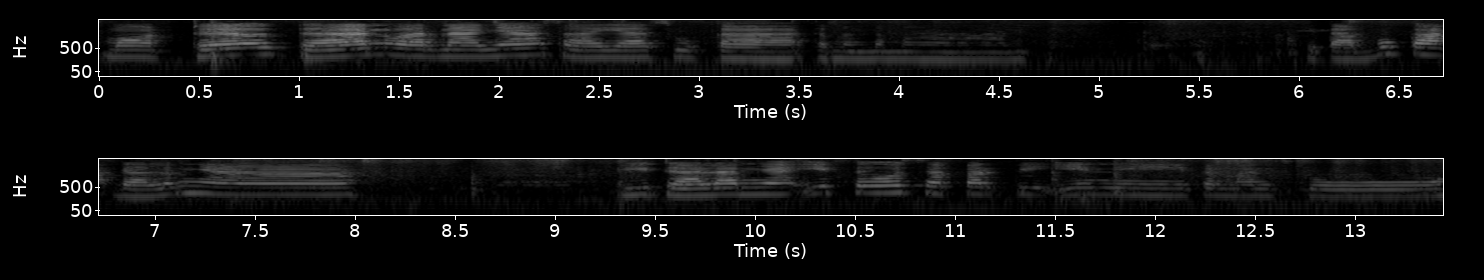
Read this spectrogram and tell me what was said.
Model dan warnanya saya suka teman-teman. Kita buka dalamnya di dalamnya itu seperti ini temanku.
